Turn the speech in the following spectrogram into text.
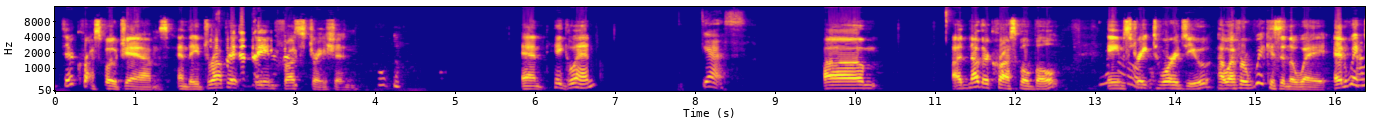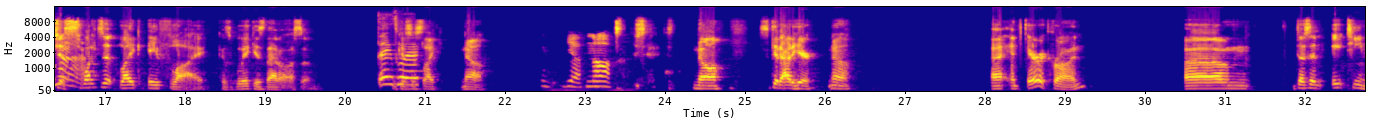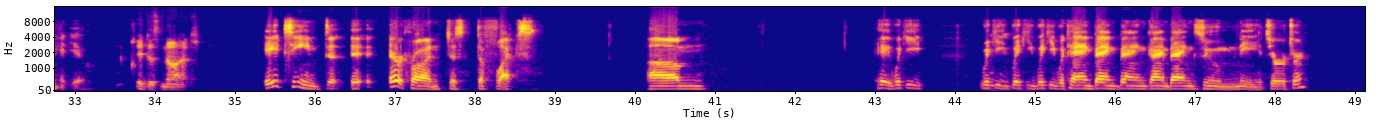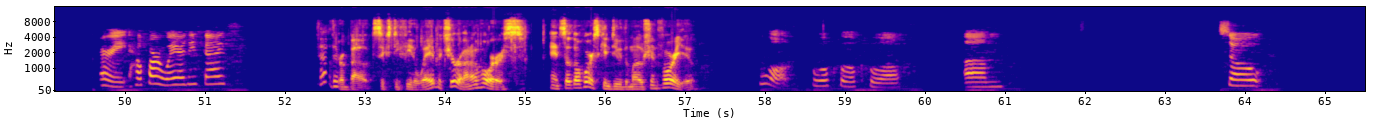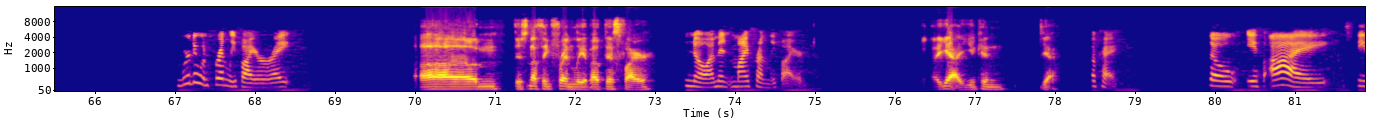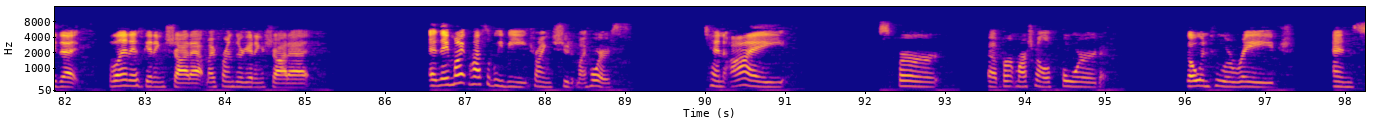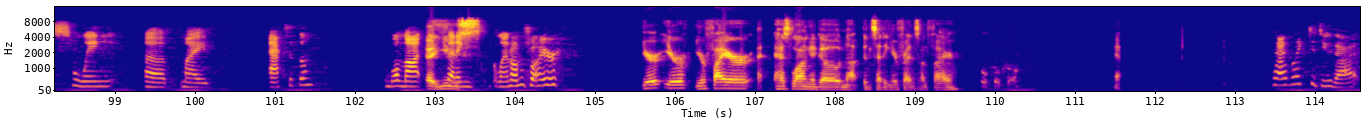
They're crossbow jams, and they drop it in frustration. And hey, Glenn, Yes. um, another crossbow bolt aimed straight towards you. However, Wick is in the way, and Wick just Ah. swats it like a fly because Wick is that awesome. Thanks, Because Wick. it's like, no, Yeah, no. no, just get out of here. No. Uh, and Aricron, um, does an 18 hit you? It does not. 18 de- I- Aricron just deflects. Um Hey wiki wiki Mhm. wiki wiki watang bang bang bang bang zoom knee. It's your turn. Alright, how far away are these guys? Now they're about 60 feet away, but you're on a horse. And so the horse can do the motion for you. Cool, cool, cool, cool. Um. So we're doing friendly fire, right? Um, there's nothing friendly about this fire. No, I meant my friendly fire. Uh, yeah, you can. Yeah. Okay. So if I see that Glenn is getting shot at, my friends are getting shot at, and they might possibly be trying to shoot at my horse, can I spur uh, Burnt Marshmallow Ford, go into a rage, and swing uh, my axe at them while not Uh, you setting s- Glenn on fire? Your your your fire has long ago not been setting your friends on fire. Cool, cool, cool. Yeah. Yeah, I'd like to do that.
